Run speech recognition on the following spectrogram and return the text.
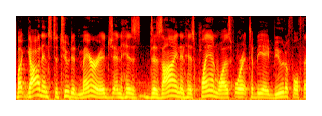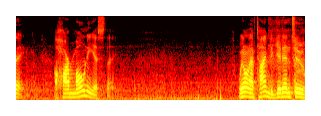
But God instituted marriage, and His design and His plan was for it to be a beautiful thing, a harmonious thing. We don't have time to get into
